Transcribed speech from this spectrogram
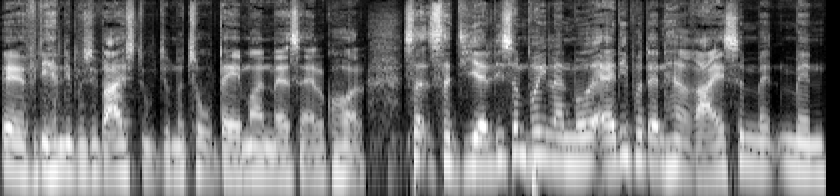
øh, fordi han lige pludselig var i studiet med to damer og en masse alkohol. Så, så de er ligesom på en eller anden måde, er de på den her rejse, men, men,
